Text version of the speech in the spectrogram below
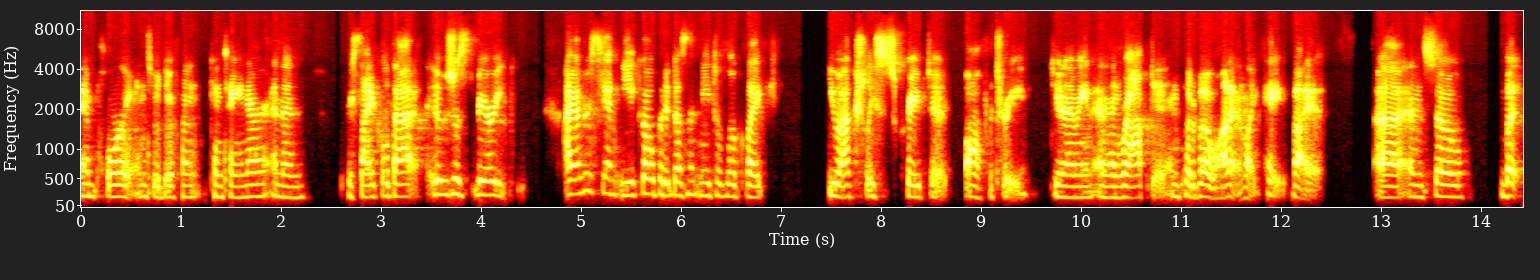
and pour it into a different container and then recycle that. It was just very, I understand eco, but it doesn't need to look like you actually scraped it off a tree. Do you know what I mean? And then wrapped it and put a bow on it and like, hey, buy it. Uh, and so, but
